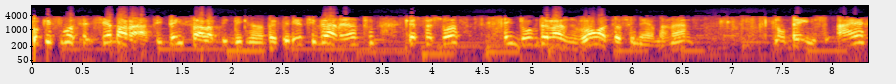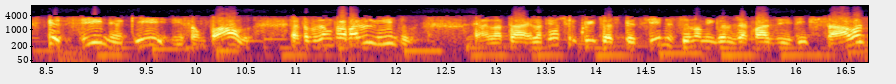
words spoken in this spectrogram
porque se você se é barato e tem sala digna na periferia, te garanto que as pessoas, sem dúvida, elas vão até o cinema, né? Não tem isso. A SPCine aqui em São Paulo, ela está fazendo um trabalho lindo. Ela, tá, ela tem um circuito SPCine, se eu não me engano, já quase 20 salas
